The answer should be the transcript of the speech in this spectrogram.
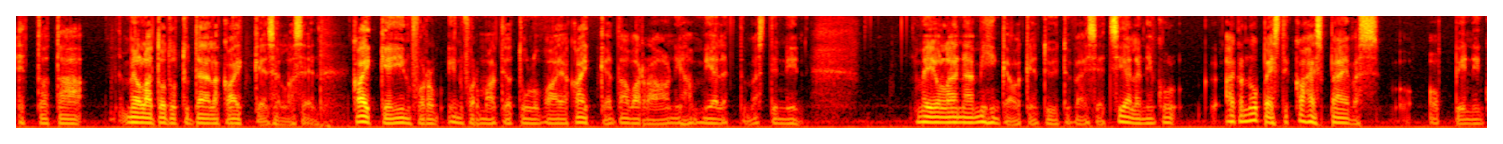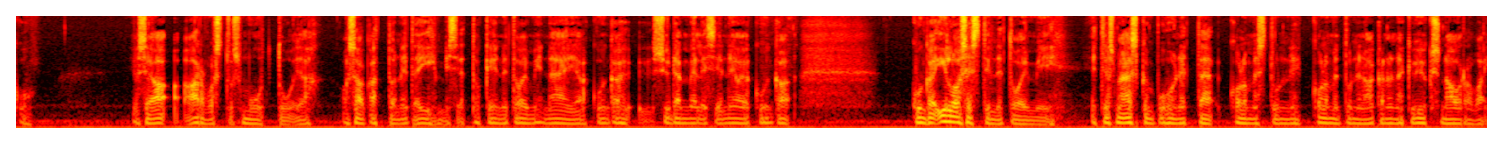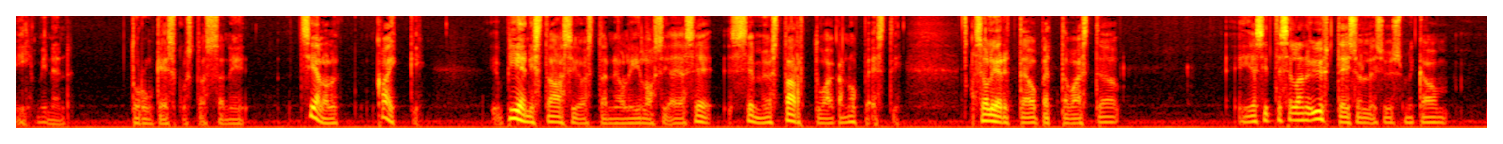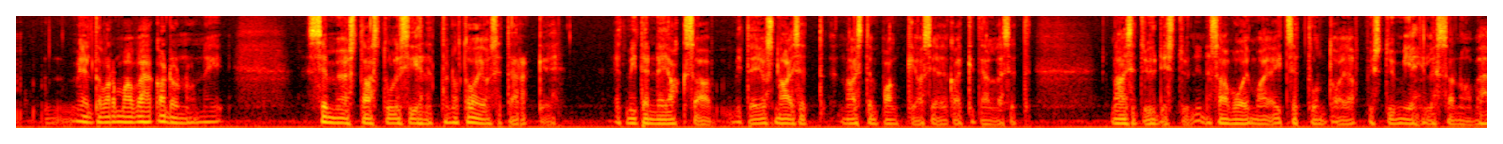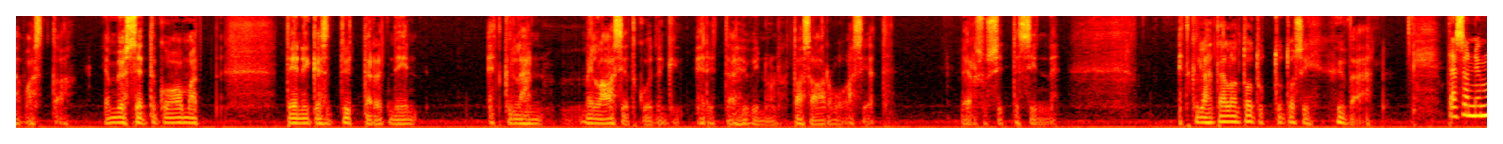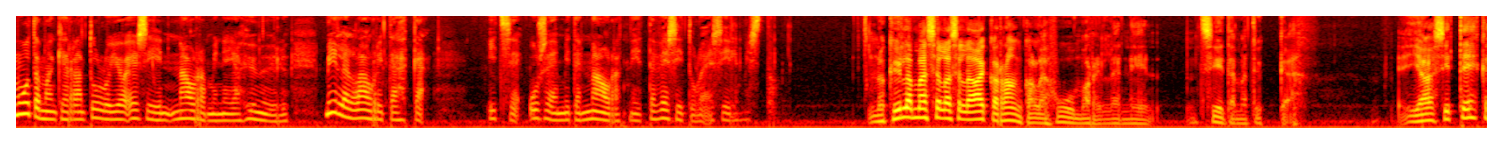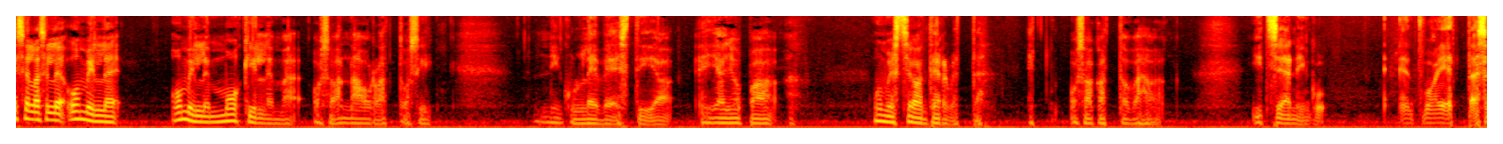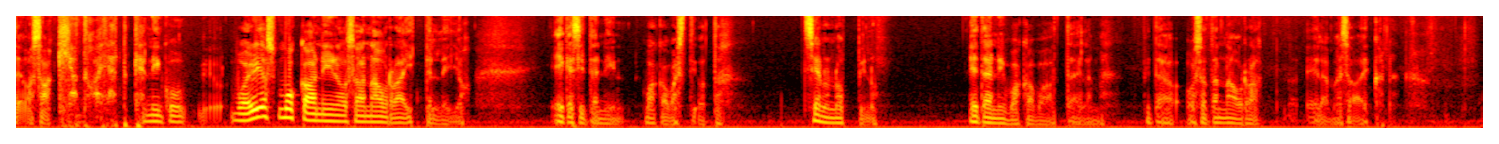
Että tota, me ollaan totuttu täällä kaikkeen sellaiseen, kaikkeen inform, informaatiotulvaa ja kaikkea tavaraa on ihan mielettömästi, niin me ei olla enää mihinkään oikein tyytyväisiä. Et siellä niin kuin aika nopeasti kahdessa päivässä oppii, niin kuin, jo se arvostus muuttuu ja osaa katsoa niitä ihmisiä, että okei ne toimii näin ja kuinka sydämellisiä ne on ja kuinka, kuinka iloisesti ne toimii että jos mä äsken puhuin, että kolmes tunnin, kolmen tunnin aikana näkyy yksi naurava ihminen Turun keskustassa, niin siellä oli kaikki. Pienistä asioista ne oli iloisia ja se, se myös tarttuu aika nopeasti. Se oli erittäin opettavaista ja, ja sitten sellainen yhteisöllisyys, mikä on meiltä varmaan vähän kadonnut, niin se myös taas tuli siihen, että no toi on se tärkeä. Että miten ne jaksaa, miten jos naiset, naisten pankkiasia ja kaikki tällaiset naiset yhdistyy, niin ne saa voimaa ja itsetuntoa ja pystyy miehille sanoa vähän vastaan. Ja myös se, että kun on omat teinikäiset tyttäret, niin että kyllähän meillä asiat kuitenkin erittäin hyvin on tasa-arvoasiat versus sitten sinne. Että kyllähän täällä on totuttu tosi hyvään. Tässä on nyt muutaman kerran tullut jo esiin nauraminen ja hymyily. Mille Lauri Tähkä itse useimmiten naurat niin, että vesi tulee silmistä? No kyllä mä sellaiselle aika rankalle huumorille, niin siitä mä tykkään. Ja sitten ehkä sellaiselle omille, omille mokille mä osaan nauraa tosi niin kuin leveästi ja, ja jopa mun mielestä se on tervettä, että osaa katsoa vähän itseä niin kuin, et voi että se on sakia tuo jätkä. Niin kuin, voi jos mokaa, niin osaa nauraa itselle jo, eikä sitä niin vakavasti ota. Sen on oppinut ei tämä niin vakavaa, että elämä pitää osata nauraa elämänsä aikana.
